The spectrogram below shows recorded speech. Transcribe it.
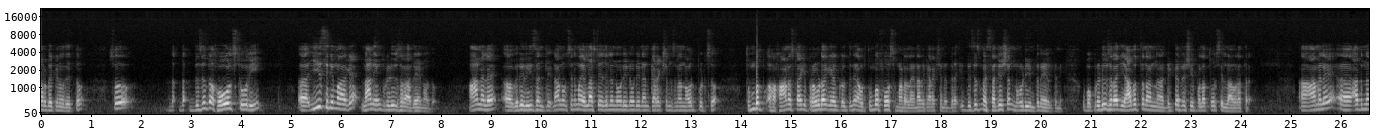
ಬರಬೇಕು ಅನ್ನೋದಿತ್ತು so this is the whole story ಈ ಸಿನಿಮಾಗೆ ನಾನು ಹೆಂಗೆ ಪ್ರೊಡ್ಯೂಸರ್ ಆದೆ ಅನ್ನೋದು. ಆಮೇಲೆ ವೆರಿ ರೀಸೆಂಟ್ಲಿ ನಾನು ಸಿನಿಮಾ ಎಲ್ಲ ಸ್ಟೇಜಲ್ಲೂ ನೋಡಿ ನೋಡಿ ನನ್ನ ಕರೆಕ್ಷನ್ಸ್ ನನ್ನ ಔಟ್ಪುಟ್ಸು ತುಂಬ ಹಾನೆಸ್ಟಾಗಿ ಪ್ರೌಡಾಗಿ ಹೇಳ್ಕೊಳ್ತೀನಿ. ಅವ್ರು ತುಂಬ ಫೋರ್ಸ್ ಮಾಡಲ್ಲ, ಏನಾದರೂ ಕರೆಕ್ಷನ್ ಇದ್ದರೆ ದಿಸ್ ಇಸ್ ಮೈ ಸಜೆಷನ್ ನೋಡಿ ಅಂತಲೇ ಹೇಳ್ತೀನಿ. ಒಬ್ಬ ಪ್ರೊಡ್ಯೂಸರಾಗಿ ಯಾವತ್ತೂ ನಾನು ಡಿಕ್ಟೇಟರ್ಶಿಪ್ ಎಲ್ಲ ತೋರಿಸಿಲ್ಲ ಅವ್ರ ಹತ್ರ. ಆಮೇಲೆ ಅದನ್ನು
